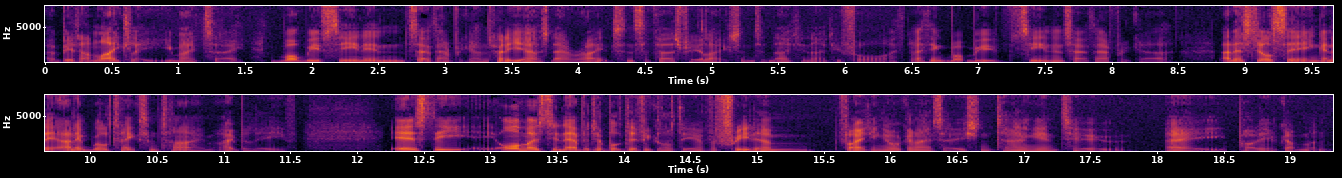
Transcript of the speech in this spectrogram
a bit unlikely, you might say. What we've seen in South Africa in 20 years now, right, since the first free elections in 1994, I, think what we've seen in South Africa, and are still seeing, and it, and it will take some time, I believe, is the almost inevitable difficulty of a freedom fighting organization turning into a party of government.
